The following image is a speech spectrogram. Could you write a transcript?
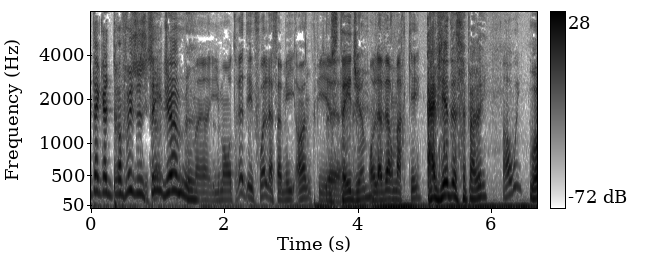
t'as le trophée sur le stage, homme. Ben, Il montrait des fois la famille Hunt, puis Le euh, stadium? on l'avait remarqué. Elle vient de se séparer. Ah oui? Oui,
